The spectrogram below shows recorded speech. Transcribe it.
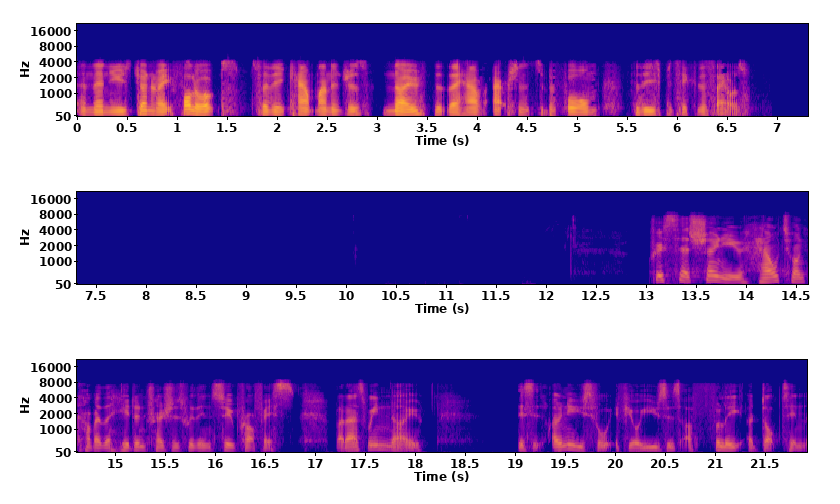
and then use generate follow-ups so the account managers know that they have actions to perform for these particular sales. Chris has shown you how to uncover the hidden treasures within SuperOffice, but as we know, this is only useful if your users are fully adopting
